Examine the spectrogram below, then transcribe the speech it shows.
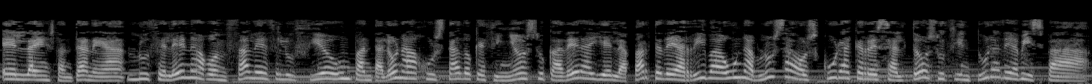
En la instantánea, Luz Helena González lució un pantalón ajustado que ciñó su cadera y en la parte de arriba una blusa oscura que resaltó su cintura de avispa.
